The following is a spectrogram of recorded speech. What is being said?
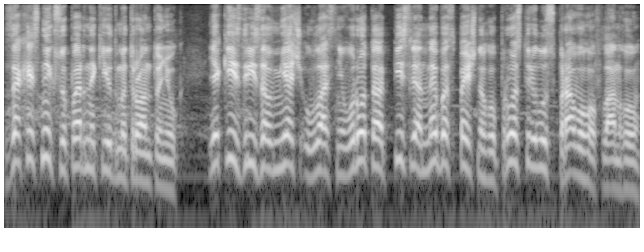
захисник суперників Дмитро Антонюк, який зрізав м'яч у власні ворота після небезпечного прострілу з правого флангу.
